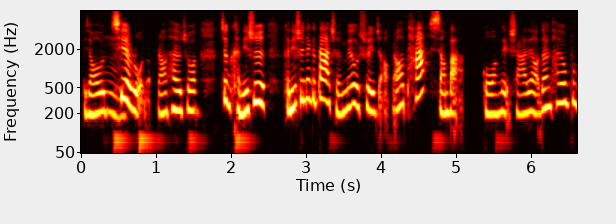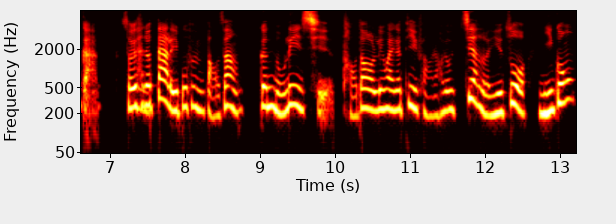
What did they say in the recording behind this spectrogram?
比较怯弱的，然后他就说这个肯定是肯定是那个大臣没有睡着，然后他想把国王给杀掉，但是他又不敢，所以他就带了一部分宝藏。跟奴隶一起逃到了另外一个地方，然后又建了一座迷宫。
